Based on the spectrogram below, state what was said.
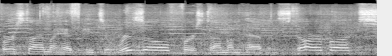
First time I had pizza Rizzo. First time I'm having Starbucks.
